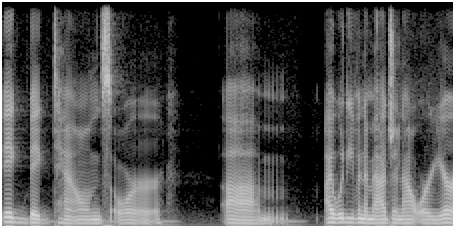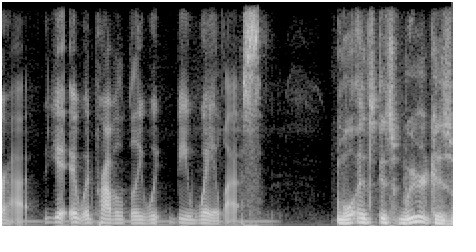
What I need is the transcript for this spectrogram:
big, big towns or, um, I would even imagine out where you're at, it would probably w- be way less. Well, it's it's weird because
